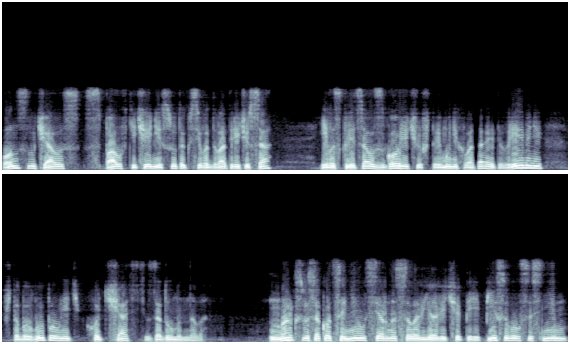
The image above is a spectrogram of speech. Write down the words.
Он, случалось, спал в течение суток всего 2-3 часа и восклицал с горечью, что ему не хватает времени, чтобы выполнить хоть часть задуманного. Маркс высоко ценил Серна Соловьевича, переписывался с ним,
